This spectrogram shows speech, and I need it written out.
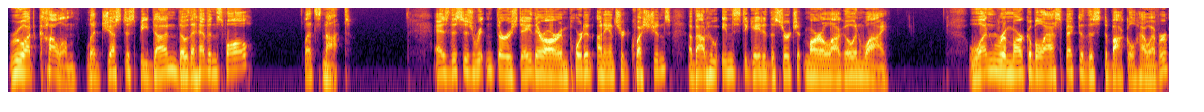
ruat coelum. Let justice be done, though the heavens fall. Let's not. As this is written Thursday, there are important unanswered questions about who instigated the search at Mar-a-Lago and why. One remarkable aspect of this debacle, however,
